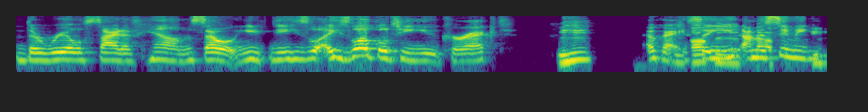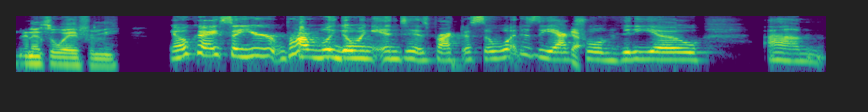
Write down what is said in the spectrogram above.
the real side of him. So you, he's he's local to you, correct? Mm-hmm. Okay, so you I'm assuming minutes away from me. Okay, so you're probably going into his practice. So what is the actual yeah. video? Um,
